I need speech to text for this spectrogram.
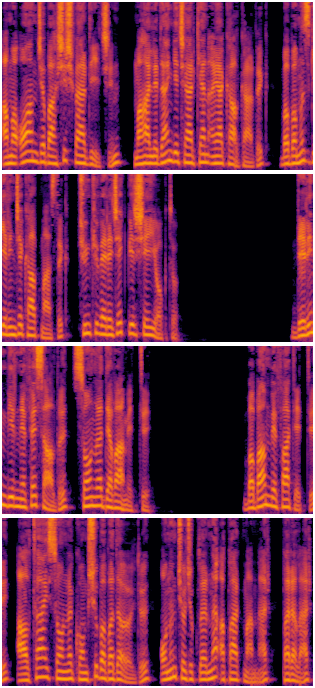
ama o amca bahşiş verdiği için, mahalleden geçerken ayağa kalkardık, babamız gelince kalkmazdık, çünkü verecek bir şey yoktu. Derin bir nefes aldı, sonra devam etti. Babam vefat etti, 6 ay sonra komşu baba da öldü, onun çocuklarına apartmanlar, paralar,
